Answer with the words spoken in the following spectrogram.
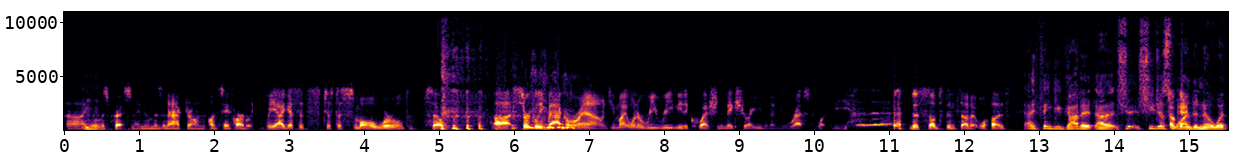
Uh, I mm-hmm. knew him as Chris, and I knew him as an actor on, on Safe Harbor. But yeah, I guess it's just a small world. So uh, circling back around, you might want to reread me the question to make sure I even addressed what the the substance of it was. I think you got it. Uh, she, she just okay. wanted to know what,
